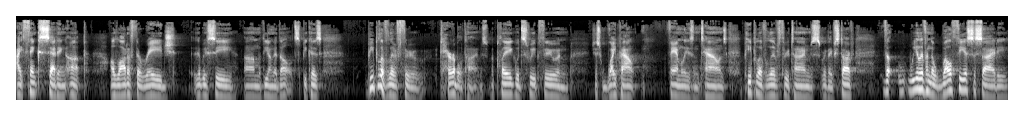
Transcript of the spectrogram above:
I think, setting up a lot of the rage that we see um, with young adults because people have lived through terrible times. The plague would sweep through and just wipe out families and towns. People have lived through times where they've starved. The, we live in the wealthiest society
